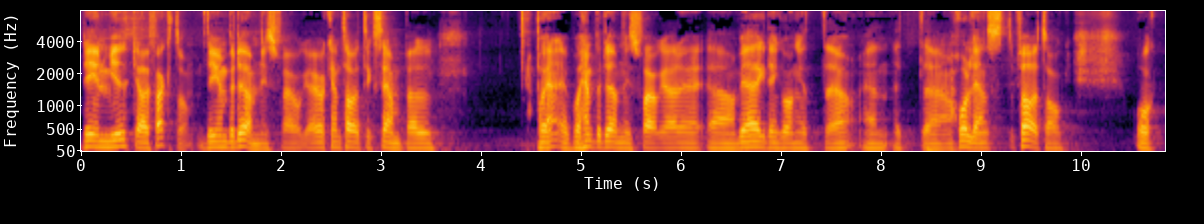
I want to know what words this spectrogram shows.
det är en mjukare faktor. Det är ju en bedömningsfråga. Jag kan ta ett exempel på en, på en bedömningsfråga. Eh, vi ägde en gång ett, ett, ett holländskt företag. Och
